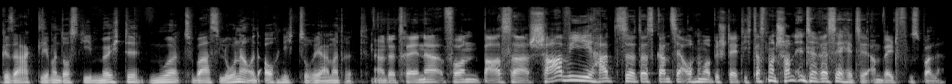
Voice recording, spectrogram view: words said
gesagt, Lewandowski möchte nur zu Barcelona und auch nicht zu Real Madrid. Ja, der Trainer von Barca, Xavi, hat äh, das Ganze auch nochmal bestätigt, dass man schon Interesse hätte am Weltfußballer.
